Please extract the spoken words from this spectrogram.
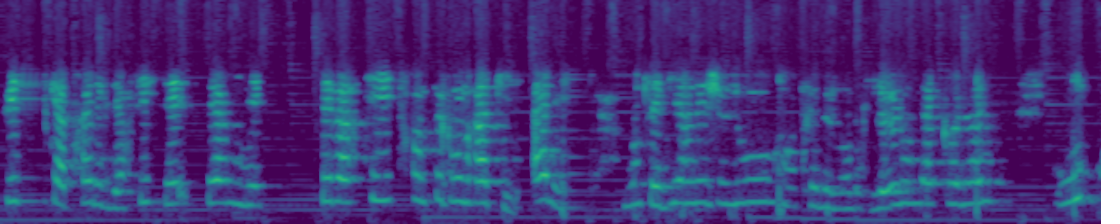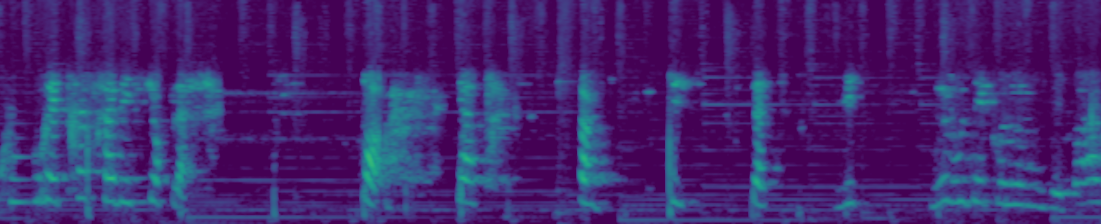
puisqu'après l'exercice est terminé. C'est parti, 30 secondes rapides. Allez, montez bien les genoux, rentrez le nombril le long de la colonne ou courez très très vite sur place. 3, 4, 5, 6, 7, 8. Ne vous économisez pas,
